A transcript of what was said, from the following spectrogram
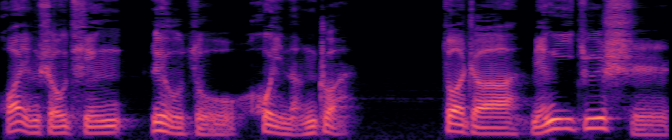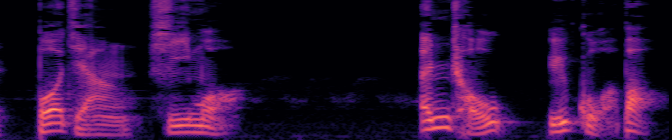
欢迎收听《六祖慧能传》，作者明一居士播讲。西莫，恩仇与果报。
